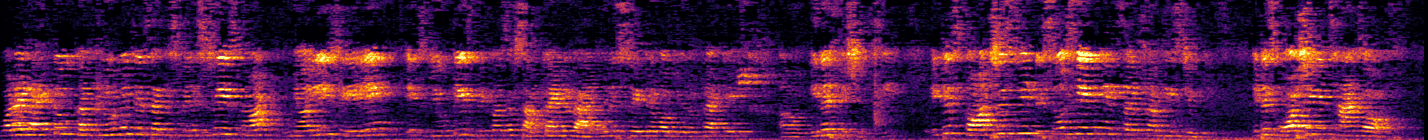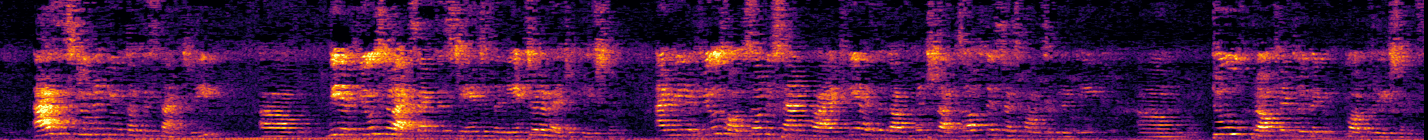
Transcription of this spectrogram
What I'd like to conclude with is that this ministry is not merely failing its duties because of some kind of administrative or bureaucratic um, inefficiency. It is consciously dissociating itself from these duties. It is washing its hands off. As the student youth of this country, um, we refuse to accept this change in the nature of education. And we refuse also to stand quietly as the government shrugs off this responsibility um, to profit-driven corporations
